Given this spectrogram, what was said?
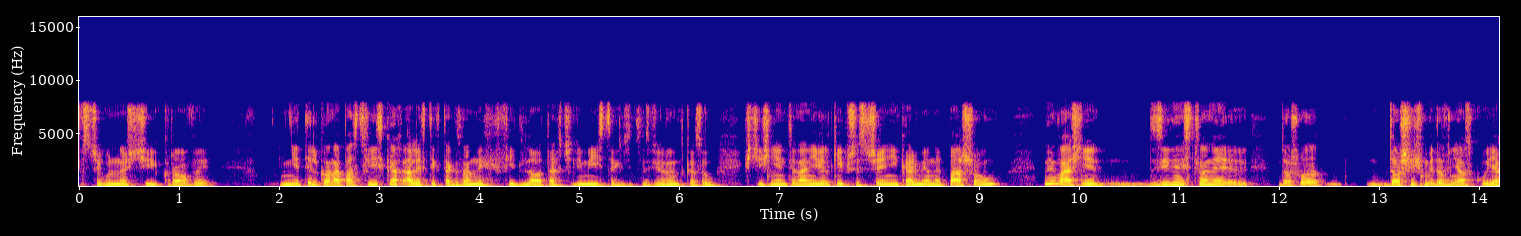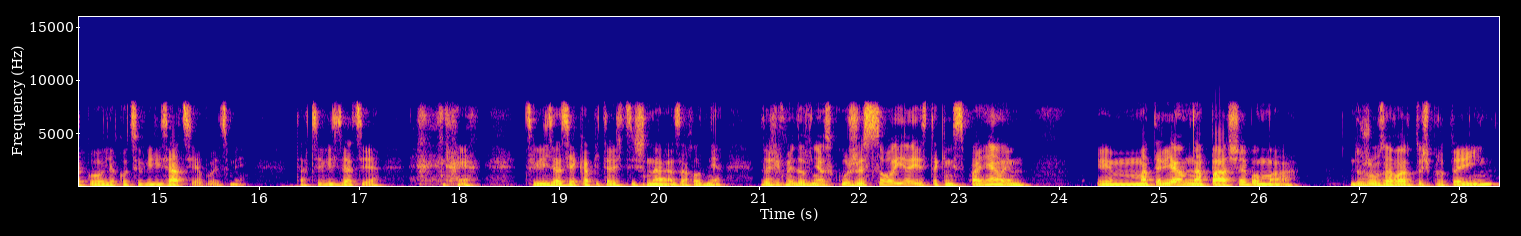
w szczególności krowy, nie tylko na pastwiskach, ale w tych tak zwanych feedlotach, czyli miejscach, gdzie te zwierzątka są ściśnięte na niewielkiej przestrzeni, karmione paszą. No i właśnie, z jednej strony doszło, doszliśmy do wniosku jako, jako cywilizacja, powiedzmy, ta cywilizacja cywilizacja kapitalistyczna zachodnia, doszliśmy do wniosku, że soja jest takim wspaniałym materiałem na paszę, bo ma dużą zawartość protein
